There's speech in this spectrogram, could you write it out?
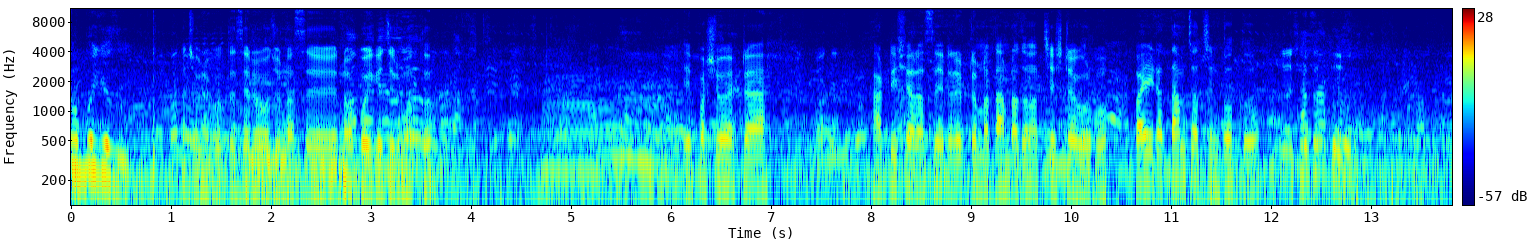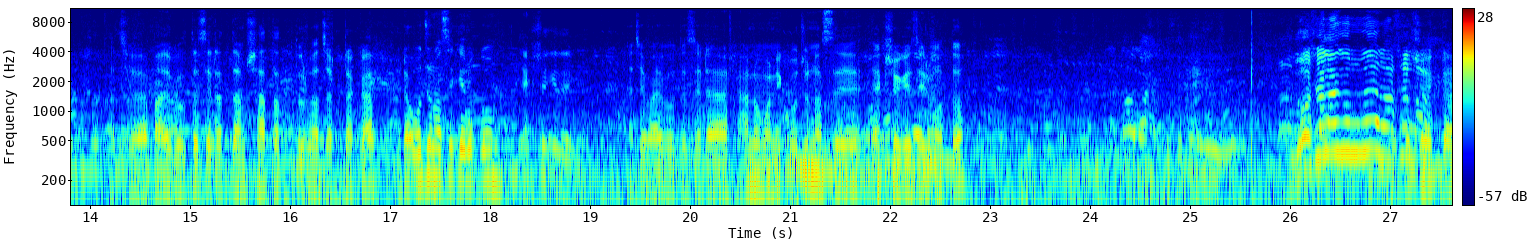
নব্বই কেজি। আচ্ছা উনি বলতেছে এটার ওজন আছে নব্বই কেজির মতো। এ পাশেও একটা হাড্ডি সার আছে এটার একটু আমরা দামটা জানার চেষ্টা করব। ভাই এটার দাম চাচ্ছেন কত? সাতাত্তর। আচ্ছা ভাই বলতেছে এটার দাম সাতাত্তর হাজার টাকা। এটা ওজন আছে কীরকম? একশো কেজি। আচ্ছা ভাই বলতেছে এটা আনুমানিক ওজন আছে একশো কেজির মতো। একটা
